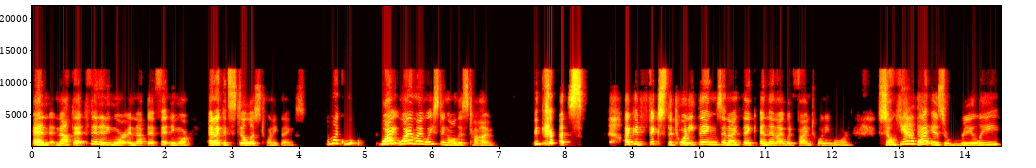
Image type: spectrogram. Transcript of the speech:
and not that thin anymore and not that fit anymore. And I could still list 20 things. I'm like, why, why am I wasting all this time? Because I could fix the 20 things and I think, and then I would find 20 more. So, yeah, that is really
